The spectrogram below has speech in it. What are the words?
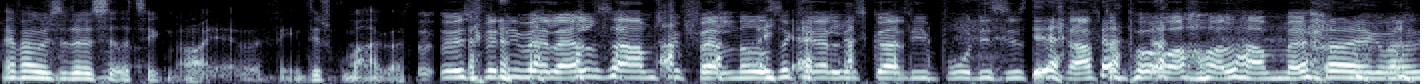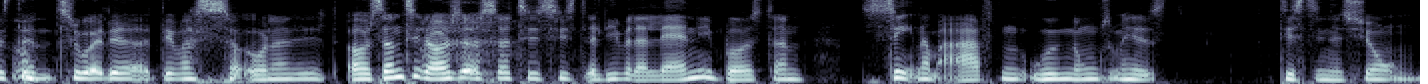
Jeg var jo så der og tænkte, åh ja, hvad fanden, det skulle meget godt. Hvis vi alligevel alle sammen skal falde ned, så kan jeg lige så godt lige bruge de sidste Ja. kræfter på at holde ham med. Og jeg kan bare huske den tur der, det var så underligt. Og sådan set også, og så til sidst alligevel at lande i Boston, sent om aftenen, uden nogen som helst destination.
